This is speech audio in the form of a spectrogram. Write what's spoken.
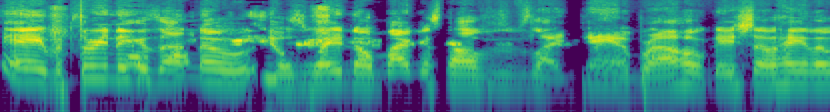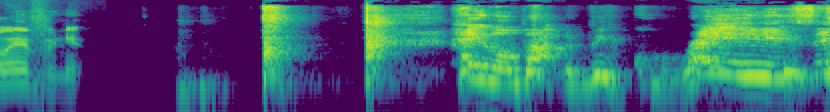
Hey, but three niggas I know it was waiting on Microsoft. It was like, damn, bro, I hope they show Halo Infinite. Halo about to be crazy.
